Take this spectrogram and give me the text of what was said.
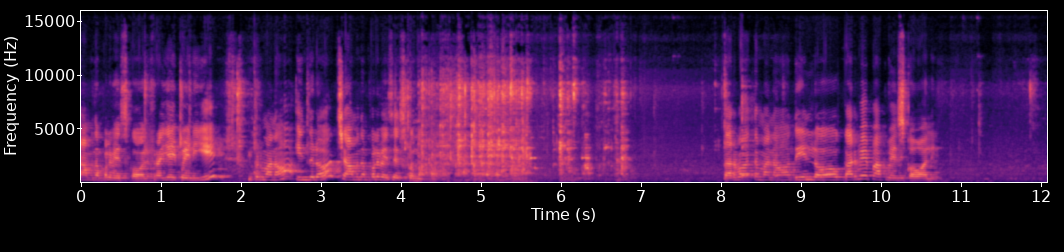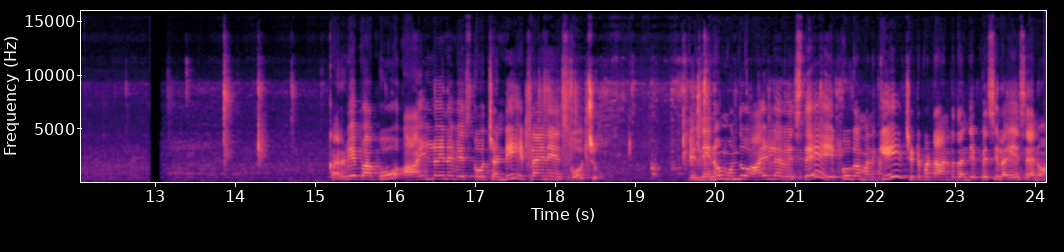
చామదుంపలు వేసుకోవాలి. ఫ్రై అయిపోయినాయి. ఇప్పుడు మనం ఇందులో చామదుంపలు వేసేసుకుందాం. తర్వాత మనం దీనిలో కరివేపాకు వేసుకోవాలి. కరివేపాకు ఆయిల్లో అయినా వేసుకోవచ్చు అండి ఇట్లా అయినా వేసుకోవచ్చు. నేను ముందు ఆయిల్లో వేస్తే ఎక్కువగా మనకి చిటపట అంటదని చెప్పేసి ఇలా వేసాను.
